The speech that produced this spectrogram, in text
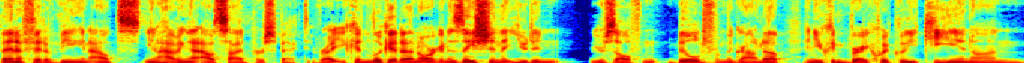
benefit of being an outs you know having that outside perspective right? You can look at an organization that you didn't yourself build from the ground up and you can very quickly key in on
